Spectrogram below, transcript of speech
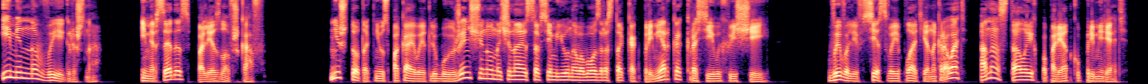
именно выигрышно». И Мерседес полезла в шкаф. Ничто так не успокаивает любую женщину, начиная с совсем юного возраста, как примерка красивых вещей. Вывалив все свои платья на кровать, она стала их по порядку примерять.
